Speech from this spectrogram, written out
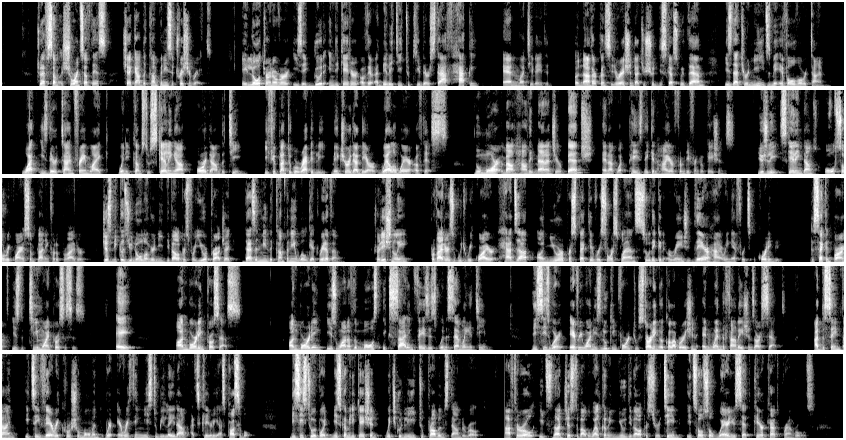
To have some assurance of this, check out the company's attrition rate. A low turnover is a good indicator of their ability to keep their staff happy and motivated. Another consideration that you should discuss with them is that your needs may evolve over time. What is their time frame like when it comes to scaling up or down the team? If you plan to grow rapidly, make sure that they are well aware of this. Know more about how they manage their bench and at what pace they can hire from different locations. Usually, scaling down also requires some planning for the provider. Just because you no longer need developers for your project doesn't mean the company will get rid of them. Traditionally, providers would require heads up on your prospective resource plans so they can arrange their hiring efforts accordingly. The second part is the team-wide processes. A. Onboarding process. Onboarding is one of the most exciting phases when assembling a team. This is where everyone is looking forward to starting a collaboration and when the foundations are set. At the same time, it's a very crucial moment where everything needs to be laid out as clearly as possible. This is to avoid miscommunication, which could lead to problems down the road. After all, it's not just about welcoming new developers to your team, it's also where you set clear cut ground rules.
